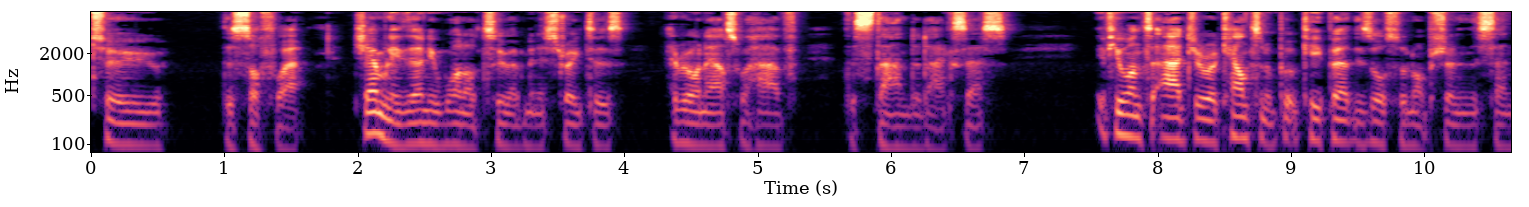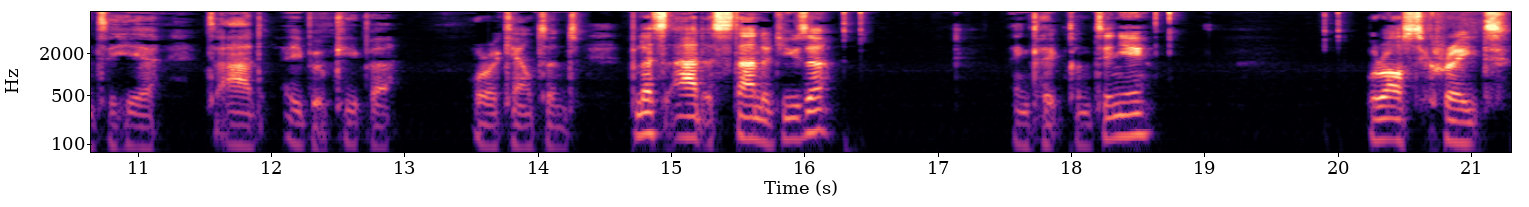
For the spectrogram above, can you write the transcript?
to the software. Generally, there's only one or two administrators. Everyone else will have the standard access. If you want to add your accountant or bookkeeper, there's also an option in the center here to add a bookkeeper or accountant. But let's add a standard user and click continue we're asked to create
